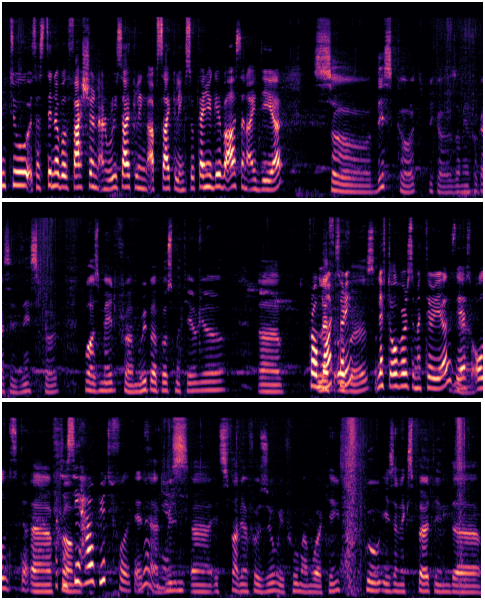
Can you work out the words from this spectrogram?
into sustainable fashion and recycling, upcycling. So can you give us an idea? So this coat, because I mean focus is this coat, was made from repurposed material. Uh, From what? Sorry, leftovers. leftovers materials. Yes, Yeah. old stuff. Uh, but you see how beautiful it is. Yeah, Yes. we, uh, it's Fabien Fozou with whom I'm working, who is an expert in the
